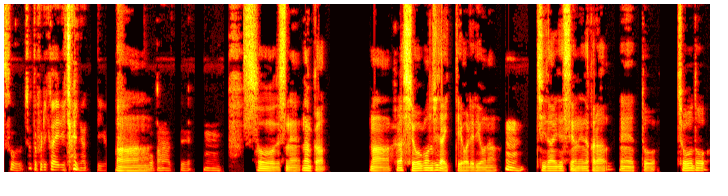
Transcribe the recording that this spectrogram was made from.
そう、ちょっと振り返りたいなっていうとああ、こかなって。うん。そうですね。なんか、まあ、フラッシュ黄金時代って言われるようなうん。時代ですよね。だから、えーっと、ちょうど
